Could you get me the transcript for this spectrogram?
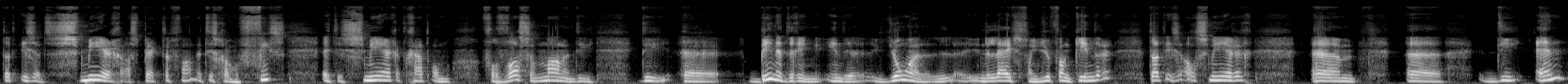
Dat is het smerige aspect ervan. Het is gewoon vies. Het is smerig. Het gaat om volwassen mannen die, die eh, binnendringen in de jonge, in de lijfs van, van kinderen. Dat is al smerig. Ehm, eh, die, en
